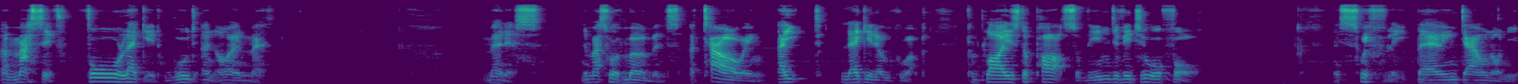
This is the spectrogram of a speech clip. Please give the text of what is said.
a massive four-legged wood and iron me- menace. In a matter of moments, a towering eight-legged Otawok, comprised of parts of the individual four, is swiftly bearing down on you.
